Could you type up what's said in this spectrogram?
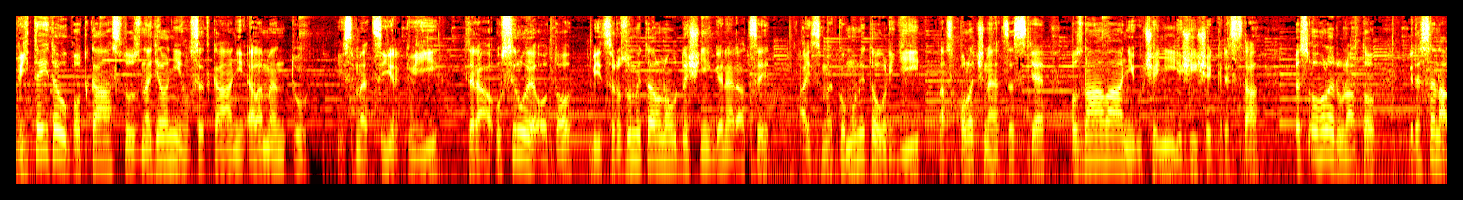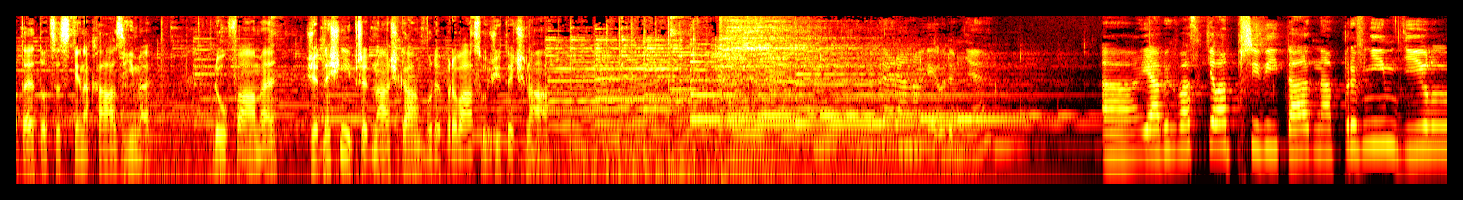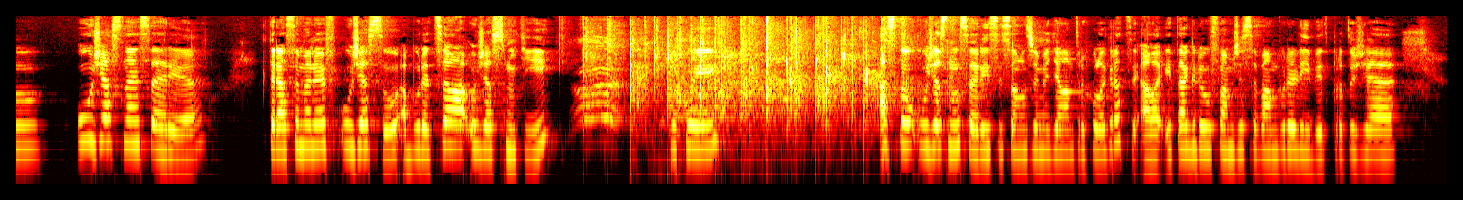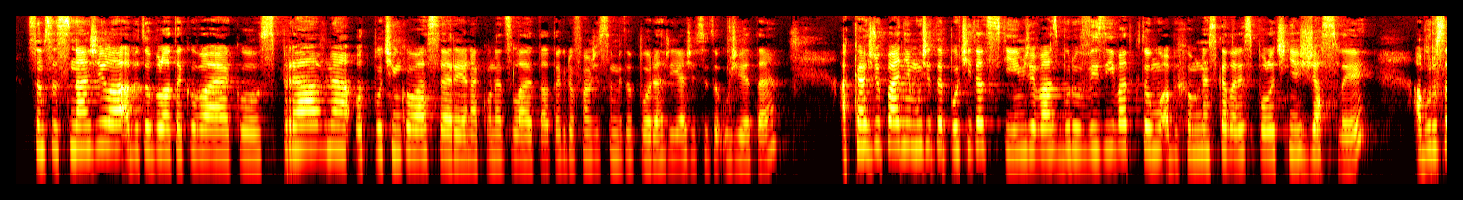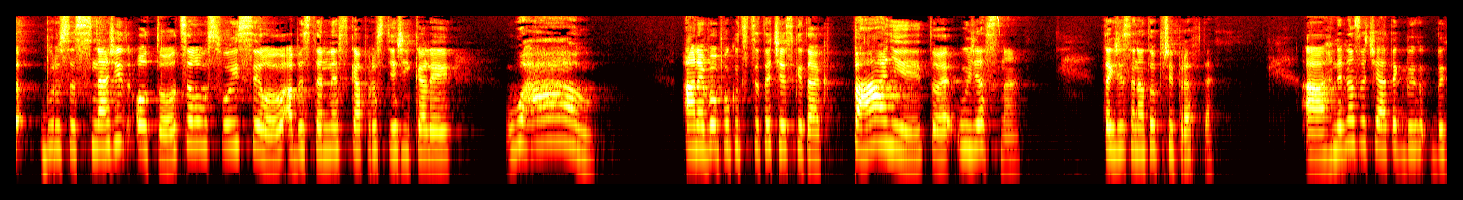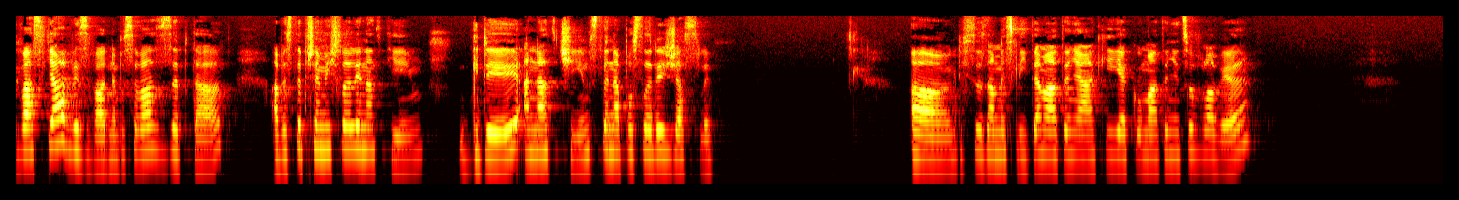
Vítejte u podcastu z nedělního setkání Elementu. Jsme církví, která usiluje o to být srozumitelnou dnešní generaci a jsme komunitou lidí na společné cestě poznávání učení Ježíše Krista bez ohledu na to, kde se na této cestě nacházíme. Doufáme, že dnešní přednáška bude pro vás užitečná. Já bych vás chtěla přivítat na prvním dílu úžasné série, která se jmenuje V úžasu a bude celá úžasnutí. Děkuji. A s tou úžasnou sérií si samozřejmě dělám trochu legraci, ale i tak doufám, že se vám bude líbit, protože jsem se snažila, aby to byla taková jako správná odpočinková série na konec léta, tak doufám, že se mi to podaří a že si to užijete. A každopádně můžete počítat s tím, že vás budu vyzývat k tomu, abychom dneska tady společně žasli a budu se, budu se snažit o to celou svoji silou, abyste dneska prostě říkali wow. A nebo pokud chcete česky, tak páni, to je úžasné. Takže se na to připravte. A hned na začátek bych, bych vás chtěla vyzvat, nebo se vás zeptat, abyste přemýšleli nad tím, kdy a nad čím jste naposledy žasli. A když se zamyslíte, máte nějaký, jako máte něco v hlavě?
